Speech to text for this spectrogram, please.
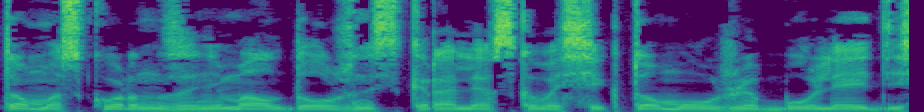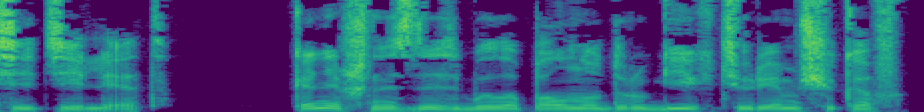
Томас Корн занимал должность королевского сектома уже более десяти лет. Конечно, здесь было полно других тюремщиков,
